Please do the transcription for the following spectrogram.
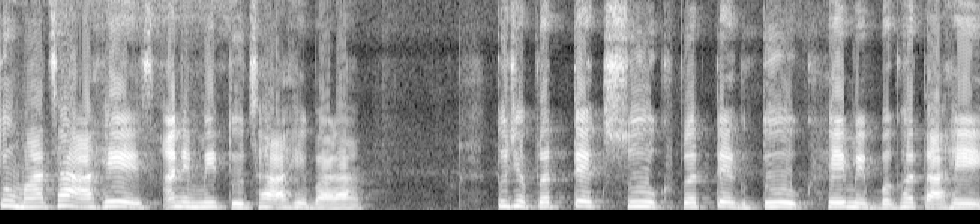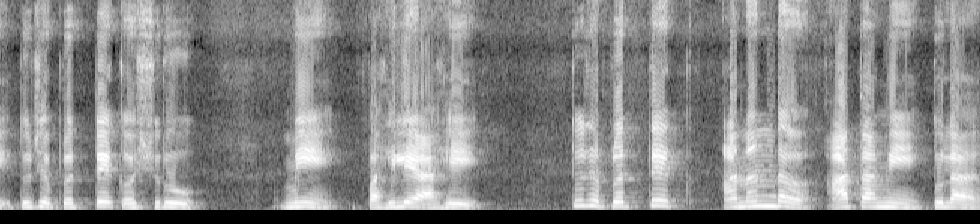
तू माझा आहेस आणि मी तुझा आहे बाळा. तुझे प्रत्येक सुख प्रत्येक दुःख हे मी बघत आहे. तुझे प्रत्येक अश्रू मी पाहिले आहे. तुझे प्रत्येक आनंद आता मी तुला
